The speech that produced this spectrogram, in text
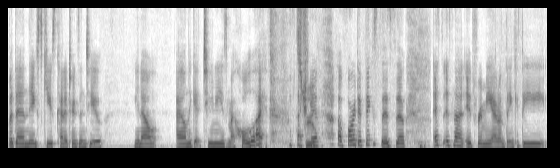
But then the excuse kind of turns into, you know, I only get two knees my whole life. It's I true. can't afford to fix this. So it's it's not it for me, I don't think. The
